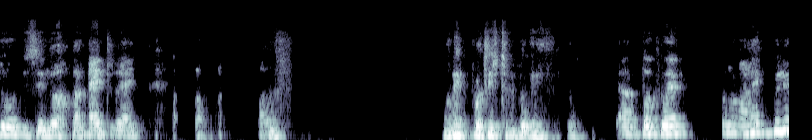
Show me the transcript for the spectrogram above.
জোর দিছিল রাইট রাইট অনেক প্রতিষ্ঠান করে অনেকগুলি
